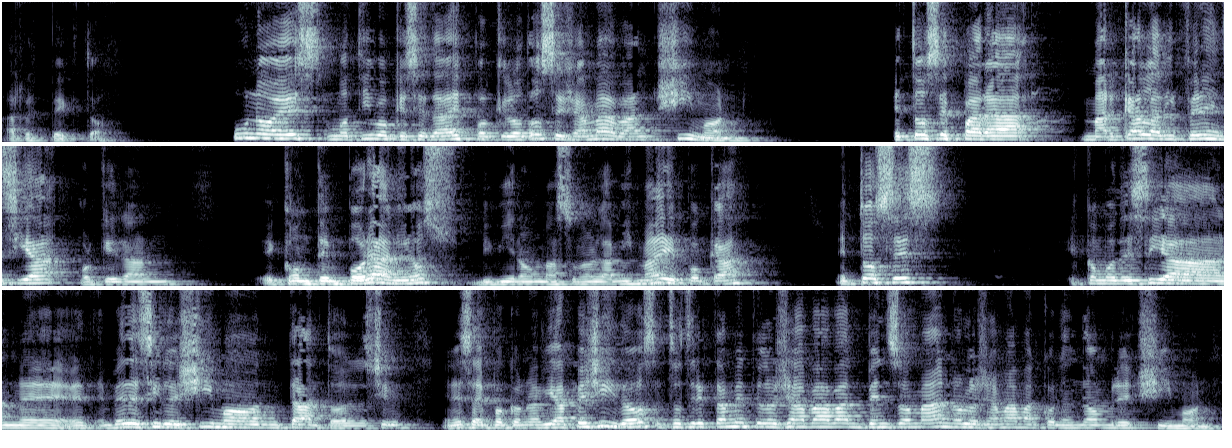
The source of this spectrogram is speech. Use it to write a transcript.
al respecto. Uno es, motivo que se da es porque los dos se llamaban Shimon. Entonces, para marcar la diferencia, porque eran eh, contemporáneos, vivieron más o menos en la misma época, entonces como decían, eh, en vez de decirle Shimon tanto, en esa época no había apellidos, entonces directamente lo llamaban Benzomá, no lo llamaban con el nombre Shimon.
